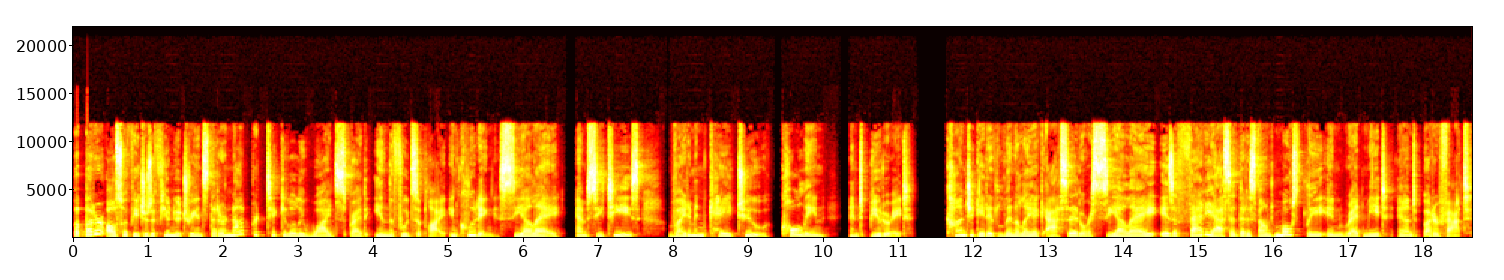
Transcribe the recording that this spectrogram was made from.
But butter also features a few nutrients that are not particularly widespread in the food supply, including CLA, MCTs, vitamin K2, choline, and butyrate. Conjugated linoleic acid, or CLA, is a fatty acid that is found mostly in red meat and butterfat.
